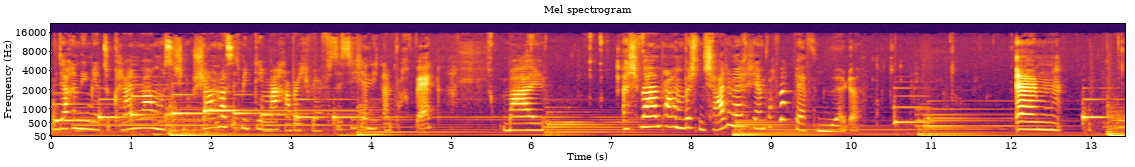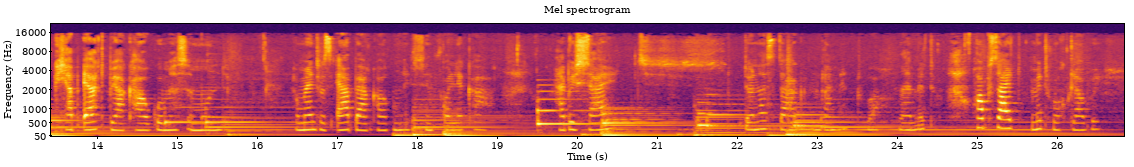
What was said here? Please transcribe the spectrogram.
Und Sachen, die mir zu klein waren, muss ich noch schauen, was ich mit denen mache. Aber ich werfe sie sicher nicht einfach weg. Weil es war einfach ein bisschen schade, weil ich sie einfach wegwerfen würde. Ähm, ich habe Erdbeerkaugummis im Mund. Moment, was Erdbeerkaugummis sind voll lecker. Habe ich seit Donnerstag oder Mittwoch. Nein, Mittwoch. Hab seit Mittwoch, glaube ich.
